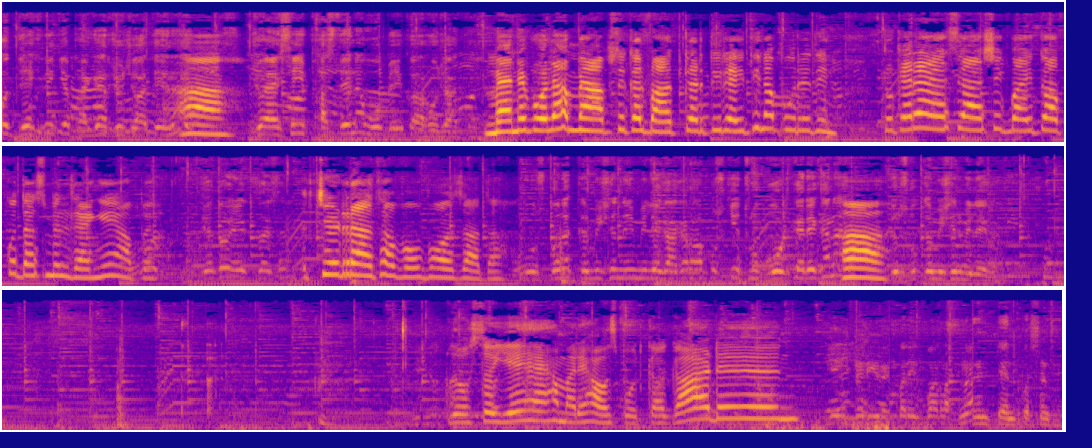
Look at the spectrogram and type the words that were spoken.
वो देखने के बगैर जो जाते हैं ना हाँ। जो ऐसे ही फंसते ना वो बेकार हो जाते हैं। मैंने बोला मैं आपसे कल बात करती रही थी ना पूरे दिन। तो कह रहा है ऐसे आशिक भाई तो आपको दस मिल जाएँगे यहाँ पे। ये तो चिढ़ रहा था वो बहुत ज़्यादा। उसको ना कमीशन नहीं मिलेगा। अगर आप उसके थ्रू वोट करेगा ना हाँ। फिर उसको कमीशन मिलेगा। दोस्तों ये है हमारे हाउस बोट का गार्डन ये इधर ही नंबर एक बार रखना। टेन परसेंट है।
